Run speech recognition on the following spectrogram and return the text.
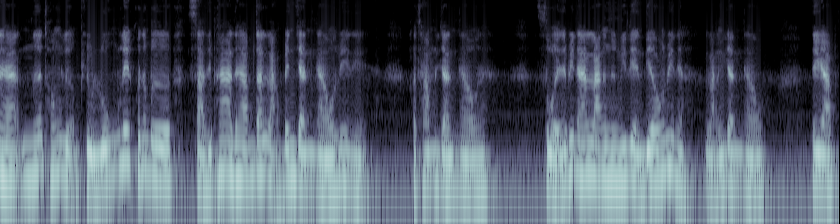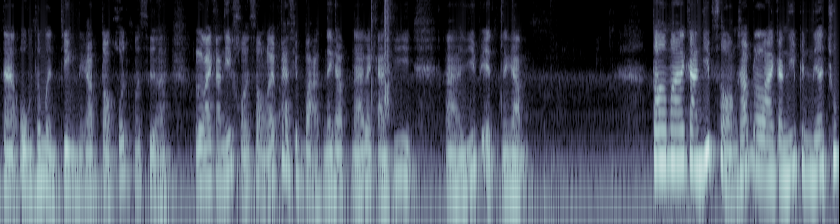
นะฮะเนื้อทองเหลืองผิวลุ้งเลขคนเบอร์สามสิบห้านะครับ ด้านหลังเป็นยันเงาพี่นี่เขาทำยันเงานะสวยนะพี่นะลังหนึ่งมีเหรียญเดียวนะพี่เนี่ยหลังยันเงานะครับนะองค์เสมือนจริงนะครับ ต่อโคตรหัวเสือ รายการนี้ขอสองร้อยแปดสิบาทนะครับนะรายการที่อ่ายี่สิบเอ็ดนะครับ ต่อมารายการยี่สิบสองครับรายการนี้เป็นเนื้อชุบ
